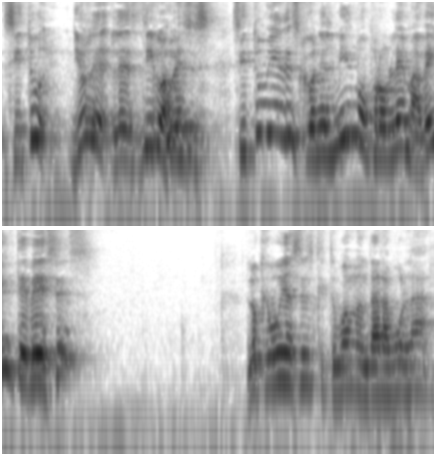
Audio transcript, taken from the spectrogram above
si tú, yo les digo a veces, si tú vienes con el mismo problema 20 veces, lo que voy a hacer es que te voy a mandar a volar.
